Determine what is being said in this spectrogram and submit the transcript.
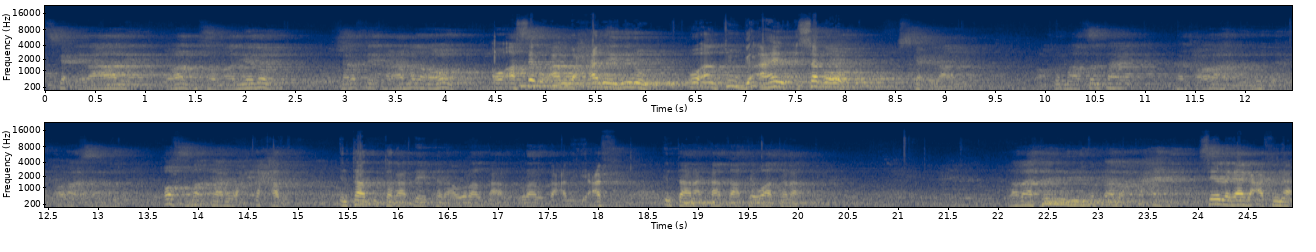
Iska ilaali. Walaalka soomaaliyeedo sharaftay karaamada lahow oo asagu aan waxhadaynino oo aan tuugga ahayn isagoo iska ilaali. Waa ku maadsan tahay قف ما كان وقت حر أنت انت قاعدين ترى ورا القعر ورا القعر أنت أنا قاعد قاعد ترى. من مكة وقت حر سير فينا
